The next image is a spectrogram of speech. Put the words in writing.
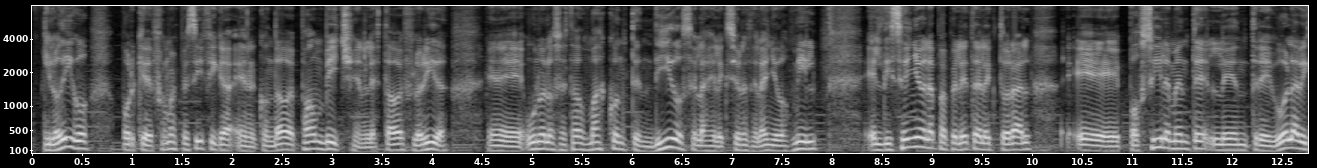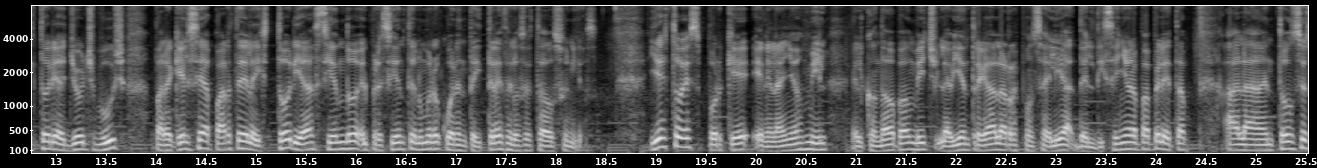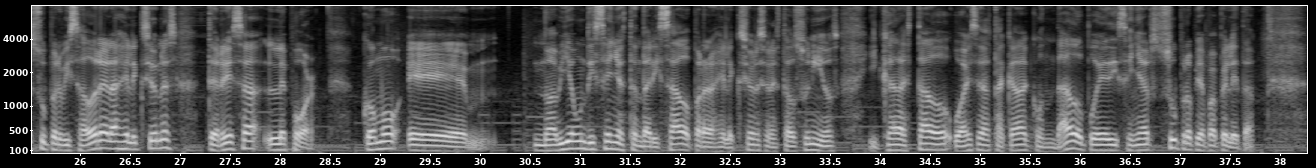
Y lo digo porque de forma específica en el condado de Palm Beach, en el estado de Florida, eh, uno de los estados más contendidos en las elecciones del año 2000, el diseño de la papeleta electoral eh, posiblemente le entregó la victoria a George Bush para que él sea parte de la historia siendo el presidente número 43 de los Estados Unidos. Y esto es porque en el año 2000 el condado de Palm Beach le había entregado la responsabilidad del diseño de la papeleta a la entonces supervisadora de las elecciones, Teresa Lepore como eh, no había un diseño estandarizado para las elecciones en Estados Unidos y cada estado o a veces hasta cada condado puede diseñar su propia papeleta,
